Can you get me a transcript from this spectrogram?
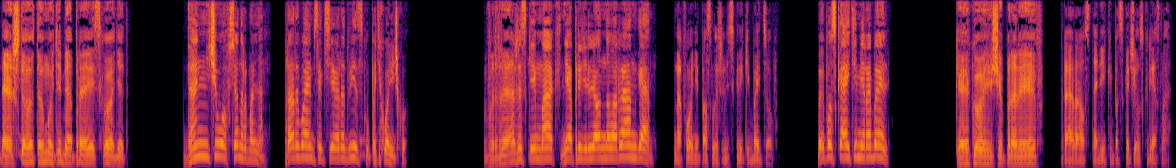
«Да что там у тебя происходит?» «Да ничего, все нормально. Прорываемся к Северодвинску потихонечку». «Вражеский маг неопределенного ранга!» На фоне послышались крики бойцов. «Выпускайте Мирабель!» «Какой еще прорыв?» — проорал старик и подскочил с кресла.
